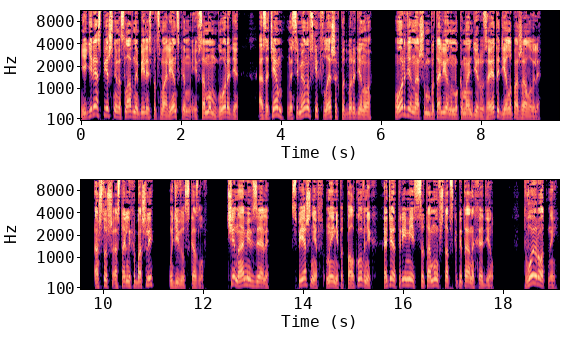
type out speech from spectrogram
Егеря Спешнего славно бились под Смоленском и в самом городе, а затем на семеновских флешах под Бородино. Орден нашему батальонному командиру за это дело пожаловали. А что ж, остальных обошли? Удивился Козлов. Чинами взяли. Спешнев, ныне подполковник, хотя три месяца тому в штабс-капитанах ходил. Твой ротный,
